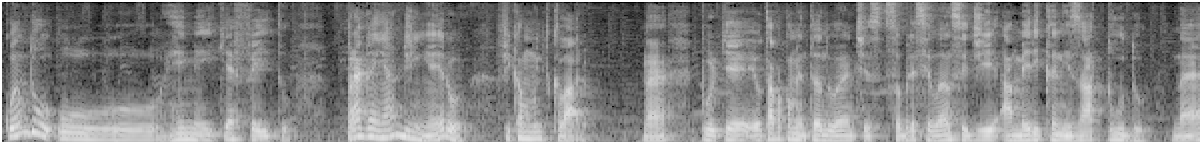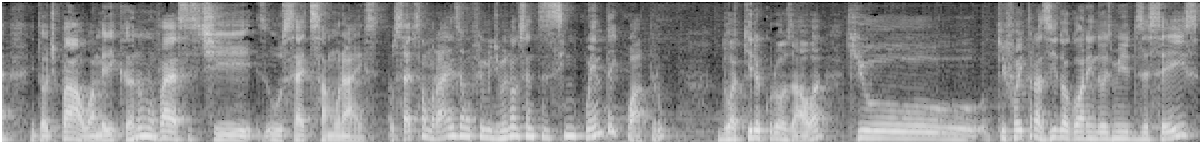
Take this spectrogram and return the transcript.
quando o remake é feito pra ganhar dinheiro, fica muito claro. Né? Porque eu tava comentando antes sobre esse lance de americanizar tudo, né? Então, tipo, ah, o americano não vai assistir Os Sete Samurais. Os Sete Samurais é um filme de 1954 do Akira Kurosawa, que, o, que foi trazido agora em 2016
